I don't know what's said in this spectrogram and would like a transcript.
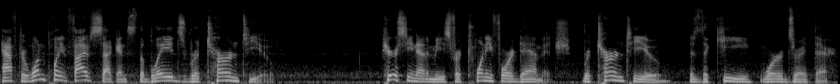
After 1.5 seconds, the blades return to you. Piercing enemies for 24 damage. Return to you is the key words right there.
